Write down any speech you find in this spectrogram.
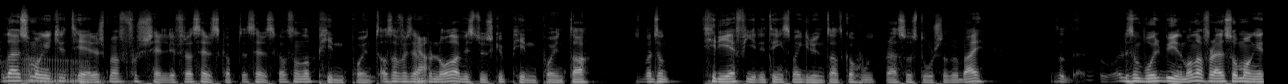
Og det er jo så mange kriterier som er forskjellige fra selskap til selskap. Sånn å pinpoint Altså for eksempel Ja. nå, da, hvis du skulle pinpointa bare sånn tre-fire ting som er grunnen til at Kahoot ble så stor som det blei. Altså, liksom, hvor begynner man, da? For det er jo så mange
